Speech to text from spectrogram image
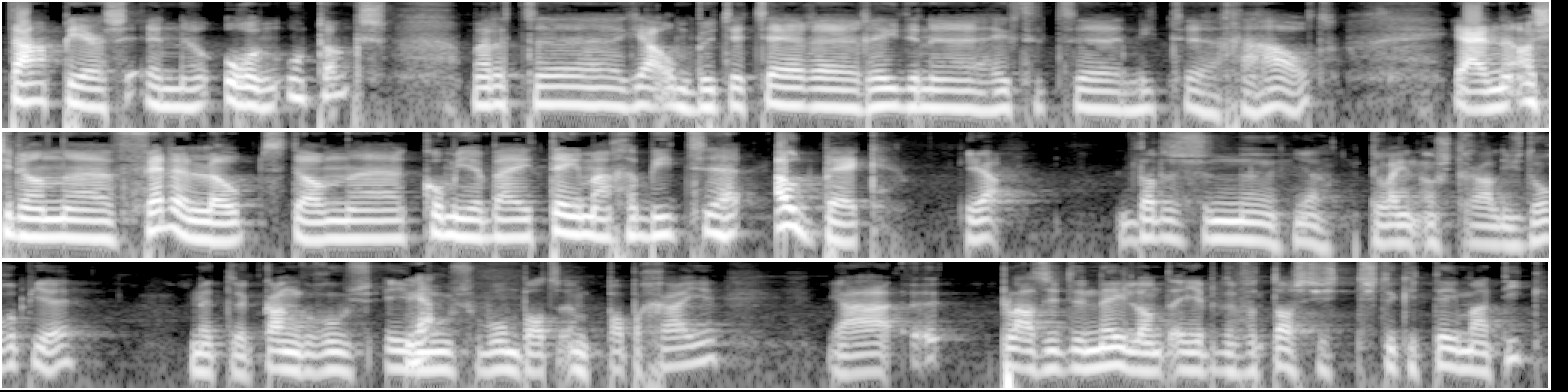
tapirs en orang-oetangs. Maar het, ja, om budgettaire redenen heeft het niet gehaald. Ja, en als je dan verder loopt, dan kom je bij het themagebied Outback. Ja, dat is een ja, klein Australisch dorpje, hè? Met kangoeroes, emus, ja. wombats en papegaaien. Ja, plaats dit in Nederland en je hebt een fantastisch stukje thematiek.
